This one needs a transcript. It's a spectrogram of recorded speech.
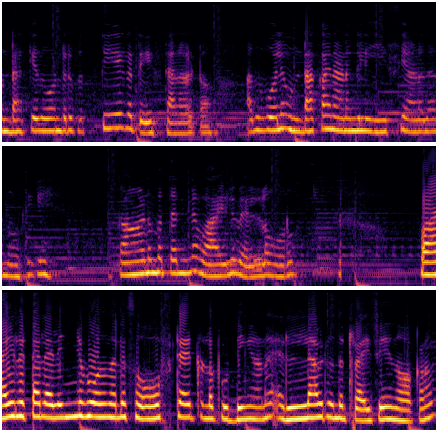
ഉണ്ടാക്കിയത് കൊണ്ടൊരു പ്രത്യേക ടേസ്റ്റാണ് കേട്ടോ. അതുപോലെ ഉണ്ടാക്കാനാണെങ്കിൽ ഈസിയാണ് ഇതാ നോക്കിക്കേ. കാണുമ്പോൾ തന്നെ വായിൽ വെള്ളം ഓറും വായിലിട്ടാൽ അലിഞ്ഞു പോകുന്ന നല്ല സോഫ്റ്റ് ആയിട്ടുള്ള പുഡിങ്ങാണ് എല്ലാവരും ഒന്ന് ട്രൈ ചെയ്ത് നോക്കണം.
